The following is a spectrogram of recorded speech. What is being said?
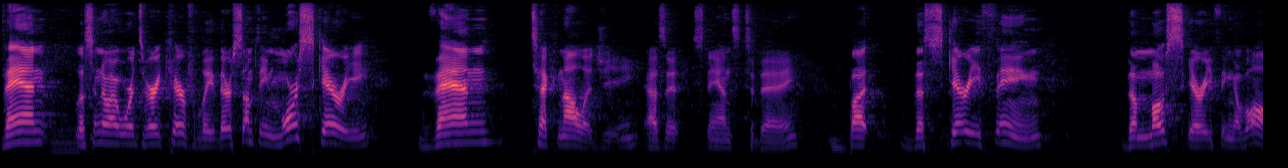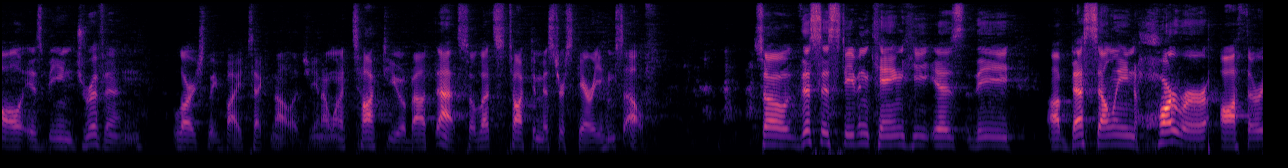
than, listen to my words very carefully, there's something more scary than technology as it stands today, but the scary thing, the most scary thing of all, is being driven largely by technology. And I want to talk to you about that. So let's talk to Mr. Scary himself. So this is Stephen King. He is the uh, best-selling horror author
